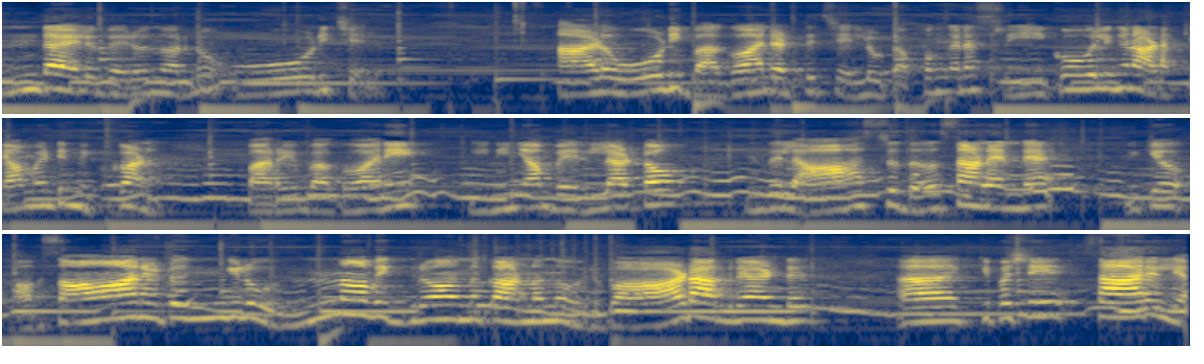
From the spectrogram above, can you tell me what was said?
എന്തായാലും വരും എന്ന് പറഞ്ഞു ഓടി ചെല്ലും. ആൾ ഓടി ഭഗവാന്റെ അടുത്ത് ചെല്ലൂട്ടോ അപ്പൊ ഇങ്ങനെ ശ്രീകോവിൽ ഇങ്ങനെ അടയ്ക്കാൻ വേണ്ടി നിൽക്കാണ് പറയും ഭഗവാനെ ഇനി ഞാൻ വരില്ലാട്ടോ ഇത് ലാസ്റ്റ് ദിവസമാണ് എന്റെ. എനിക്ക് അവസാനമായിട്ടെങ്കിലും ഒന്ന് വിഗ്രഹം ഒന്ന് കാണണമെന്ന് ഒരുപാട് ആഗ്രഹമുണ്ട്. എനിക്ക് പക്ഷേ സാരില്ല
